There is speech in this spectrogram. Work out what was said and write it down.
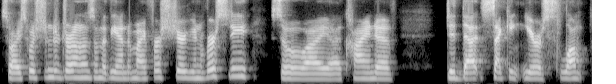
So I switched into journalism at the end of my first year of university. So I uh, kind of did that second year slump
